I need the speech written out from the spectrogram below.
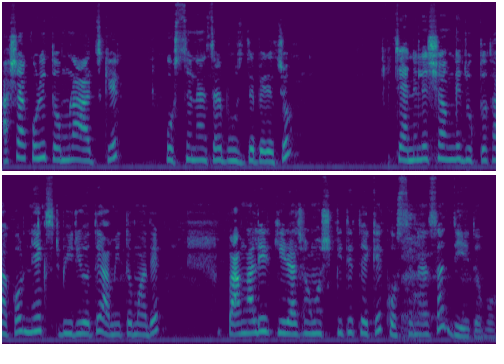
আশা করি তোমরা আজকের কোশ্চেন অ্যান্সার বুঝতে পেরেছ। চ্যানেলের সঙ্গে যুক্ত থাকো। নেক্সট ভিডিওতে আমি তোমাদের বাঙালির ক্রীড়া সংস্কৃতি থেকে কোশ্চেন অ্যান্সার দিয়ে দেবো।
